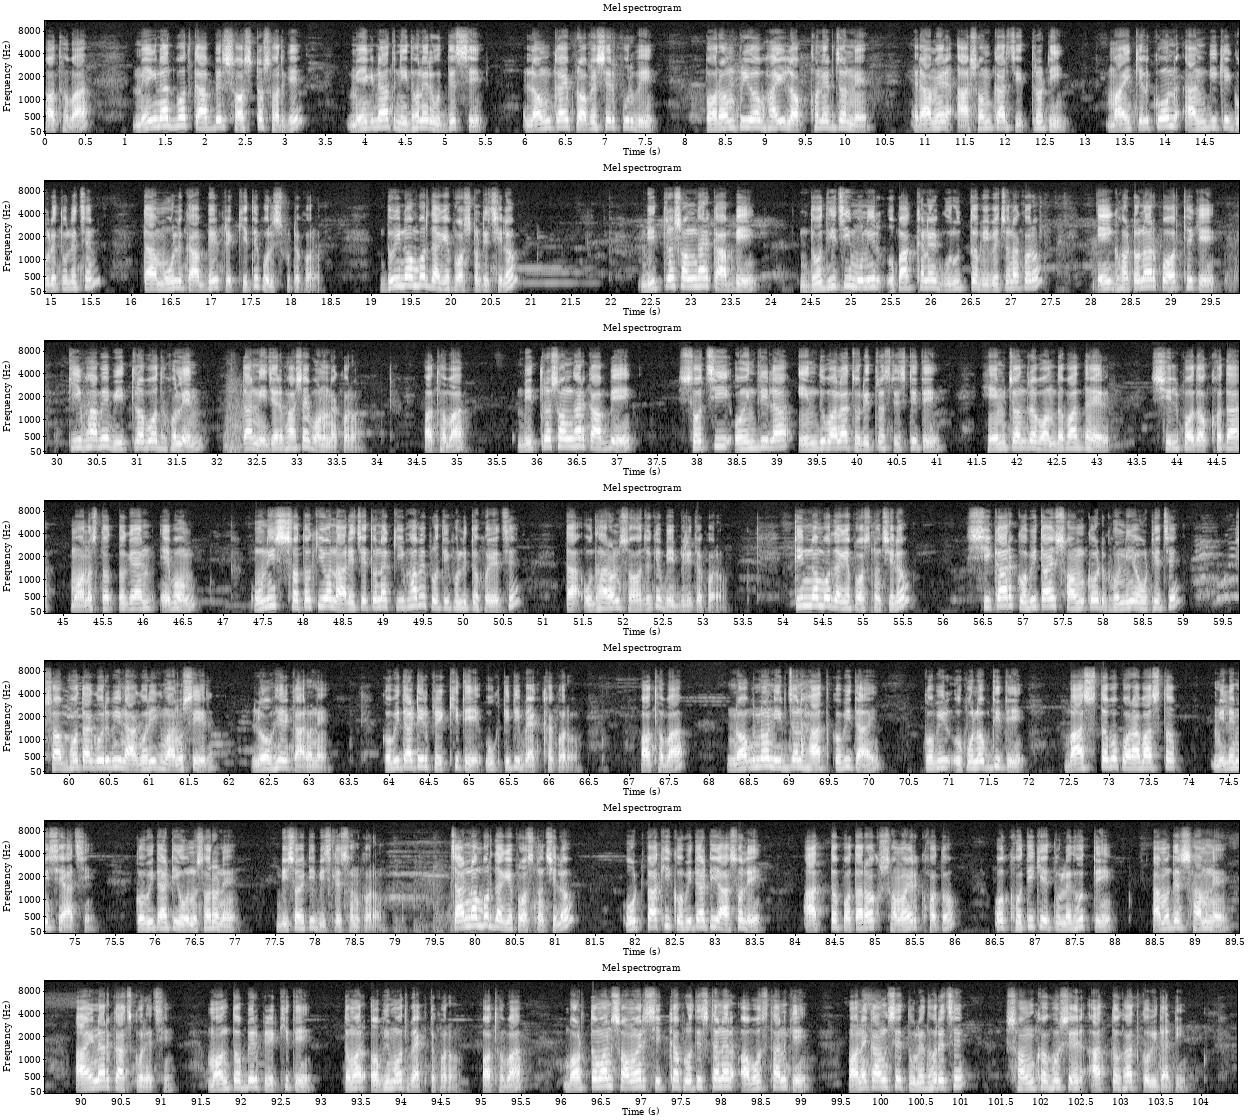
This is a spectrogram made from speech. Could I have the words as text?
অথবা মেঘনাথবধ কাব্যের ষষ্ঠ স্বর্গে মেঘনাথ নিধনের উদ্দেশ্যে লঙ্কায় প্রবেশের পূর্বে পরমপ্রিয় ভাই লক্ষণের জন্যে রামের আশঙ্কার চিত্রটি মাইকেল কোন আঙ্গিকে গড়ে তুলেছেন তা মূল কাব্যের প্রেক্ষিতে পরিস্ফুট করো। দুই নম্বর দাগে প্রশ্নটি ছিল বিত্রসংহার কাব্যে দধিচি মুনির উপাখ্যানের গুরুত্ব বিবেচনা করো। এই ঘটনার পর থেকে কীভাবে বিত্রবোধ হলেন তা নিজের ভাষায় বর্ণনা করো। অথবা, বিত্রসংহার কাব্যে শচী ঐন্দ্রিলা ইন্দুবালা চরিত্র সৃষ্টিতে হেমচন্দ্র বন্দ্যোপাধ্যায়ের শিল্প দক্ষতা মনস্তত্ত্ব জ্ঞান এবং উনিশ শতকীয় নারী চেতনা কীভাবে প্রতিফলিত হয়েছে তা উদাহরণ সহযোগে বিবৃত করো। তিন নম্বর দাগে প্রশ্ন ছিল, শিকার কবিতায় সংকট ঘনিয়ে উঠেছে সভ্যতাগর্বী নাগরিক মানুষের লোভের কারণে। কবিতাটির প্রেক্ষিতে উক্তিটি ব্যাখ্যা করো। অথবা নগ্ন নির্জন হাত কবিতায় কবির উপলব্ধিতে বাস্তব পরাবাস্তব মিলেমিশে আছে। কবিতাটি অনুসরণে বিষয়টি বিশ্লেষণ করো। চার নম্বর দাগে প্রশ্ন ছিল, উট পাখি কবিতাটি আসলে আত্মপ্রতারক সময়ের ক্ষত ও ক্ষতিকে তুলে ধরতে আমাদের সামনে আয়নার কাজ করেছে। মন্তব্যের প্রেক্ষিতে তোমার অভিমত ব্যক্ত করো, অথবা বর্তমান সময়ের শিক্ষা প্রতিষ্ঠানের অবস্থানকে অনেকাংশে তুলে ধরেছে শঙ্খ ঘোষের আত্মঘাত কবিতাটি।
